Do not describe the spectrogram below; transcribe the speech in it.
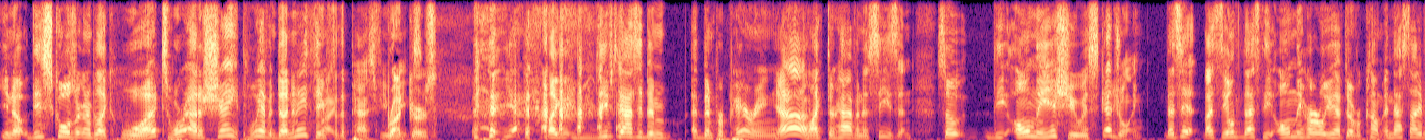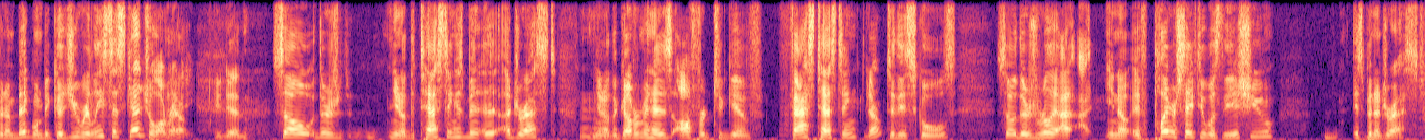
You know, these schools are going to be like, what? We're out of shape. We haven't done anything Right. for the past few Rutgers. weeks. yeah, like these guys have been have been preparing. Yeah. like they're having a season. So the only issue is scheduling. That's it. That's the only. That's the only hurdle you have to overcome, and that's not even a big one because you released a schedule already. You did. So there's, you know, the testing has been uh, addressed. You know, the government has offered to give fast testing Mm-hmm. Yep. to these schools. So there's really, I, I, you know, if player safety was the issue, it's been addressed.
